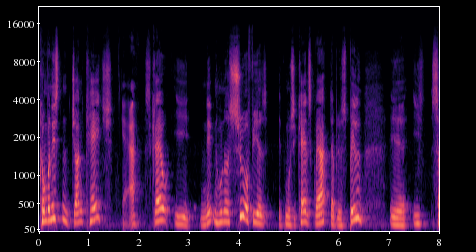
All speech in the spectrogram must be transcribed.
komponisten John Cage, ja. skrev i 1987 et musikalsk værk, der blev spillet øh, i St.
